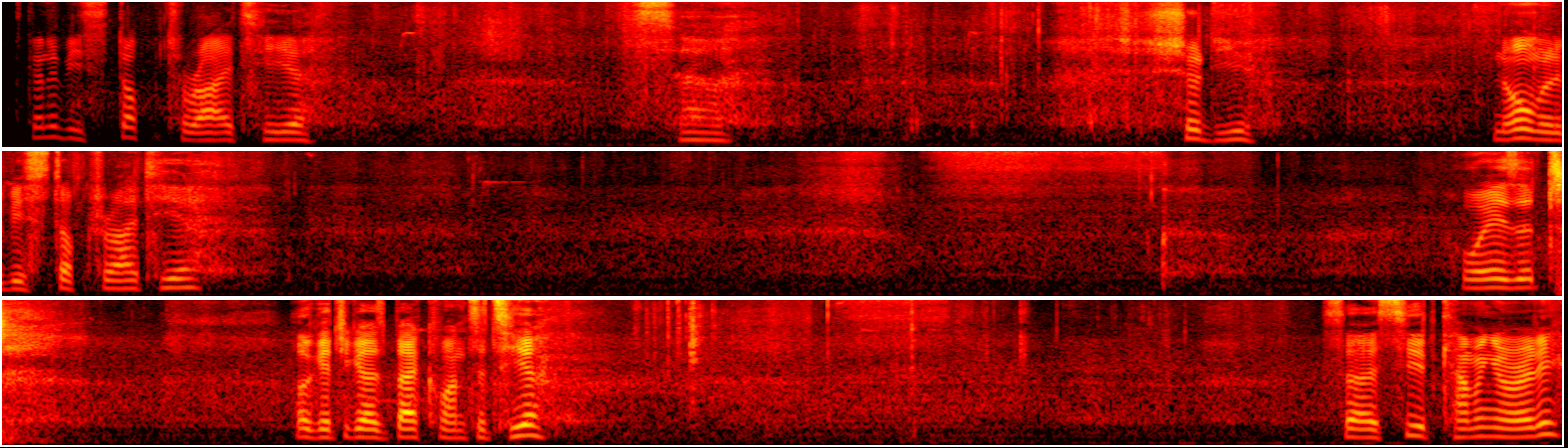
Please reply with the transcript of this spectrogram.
It's gonna be stopped right here. So should you normally be stopped right here. Where is it? I'll get you guys back once it's here. So I see it coming already.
